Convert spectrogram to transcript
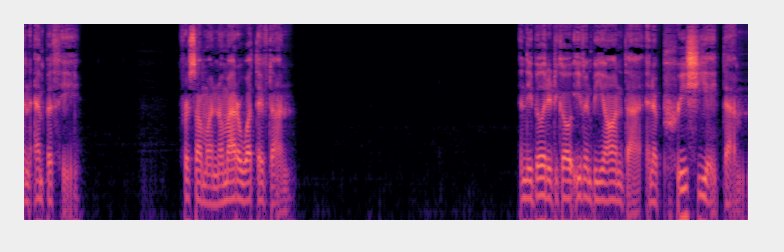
and empathy for someone, no matter what they've done. And the ability to go even beyond that and appreciate them.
